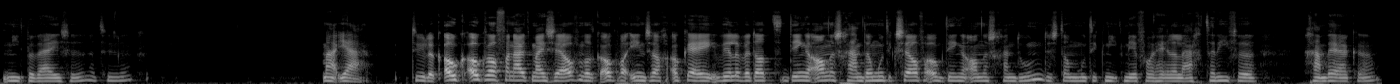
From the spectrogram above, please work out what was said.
niet bewijzen natuurlijk. Maar ja, natuurlijk ook, ook wel vanuit mijzelf, omdat ik ook wel inzag: oké, willen we dat dingen anders gaan, dan moet ik zelf ook dingen anders gaan doen. Dus dan moet ik niet meer voor hele lage tarieven gaan werken.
